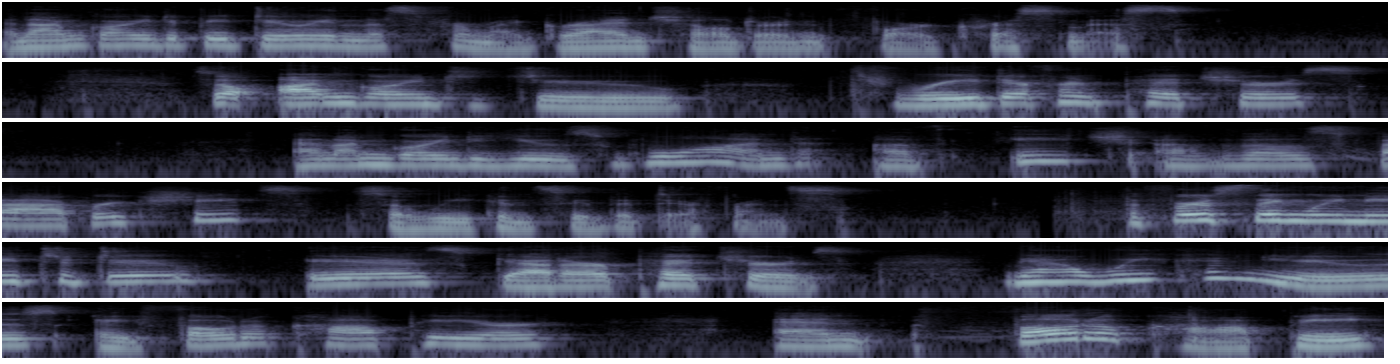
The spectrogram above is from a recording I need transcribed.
And I'm going to be doing this for my grandchildren for Christmas. So I'm going to do three different pictures and I'm going to use one of each of those fabric sheets so we can see the difference. The first thing we need to do is get our pictures. Now we can use a photocopier and photocopy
